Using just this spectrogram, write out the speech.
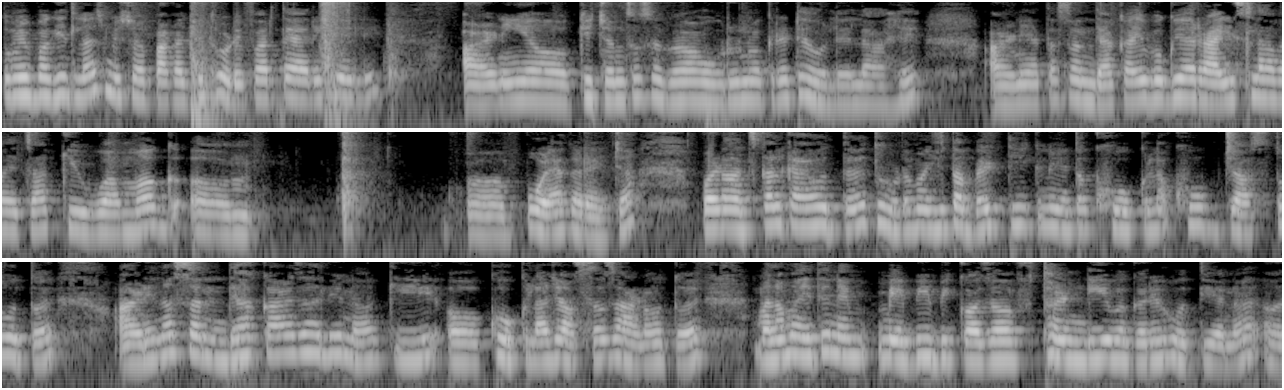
तुम्ही बघितलंच मी स्वयंपाकाची थोडीफार तयारी केली. आणि किचनचं सगळं आवरून वगैरे ठेवलेलं आहे. आणि आता संध्याकाळी बघूया राईस लावायचा किंवा मग पोळ्या करायच्या. पण आजकाल काय होतंय थोडं माझी तब्येत ठीक नाही तर खोकला खूप जास्त होतोय. आणि ना संध्याकाळ झाली ना की खोकला जास्त जाणवतोय. मला माहिती नाही मे बी बिकॉज ऑफ थंडी वगैरे होतीये ना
